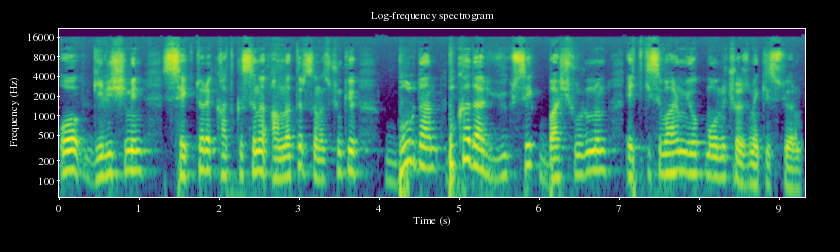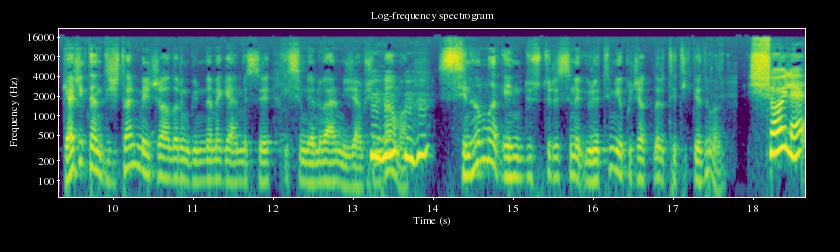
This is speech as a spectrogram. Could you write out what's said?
o gelişimin sektöre katkısını anlatırsanız çünkü buradan bu kadar yüksek başvurunun etkisi var mı yok mu onu çözmek istiyorum. Gerçekten dijital mecraların gündeme gelmesi isimlerini vermeyeceğim şimdi ama sinema endüstrisine üretim yapacakları tetikledi mi? Şöyle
